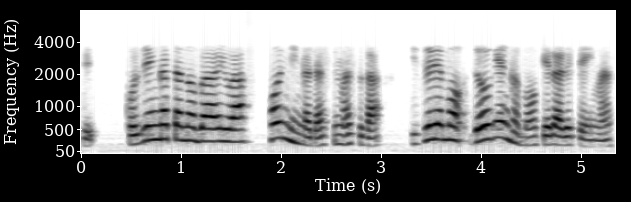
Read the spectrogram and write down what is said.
し個人型の場合は本人が出しますがいずれも上限が設けられています。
